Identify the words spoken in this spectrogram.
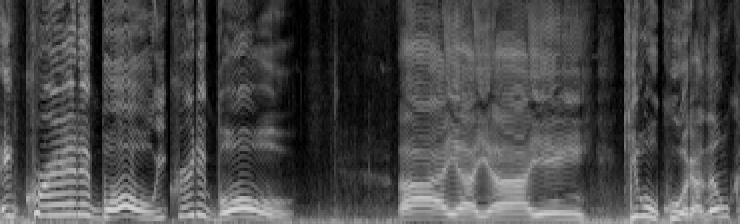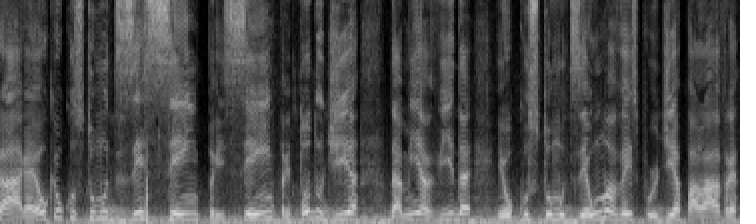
Incredible! Incredible! Ai, ai, ai, hein? Que loucura, não, cara? É o que eu costumo dizer sempre, sempre, todo dia da minha vida eu costumo dizer uma vez por dia a palavra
